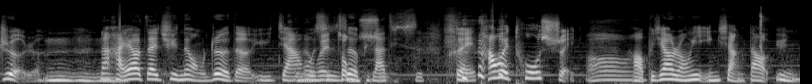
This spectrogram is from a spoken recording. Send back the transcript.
热了。嗯嗯，那还要再去那种热的瑜伽或是热皮拉提斯，对，它会脱水 哦，好，比较容易影响到孕，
